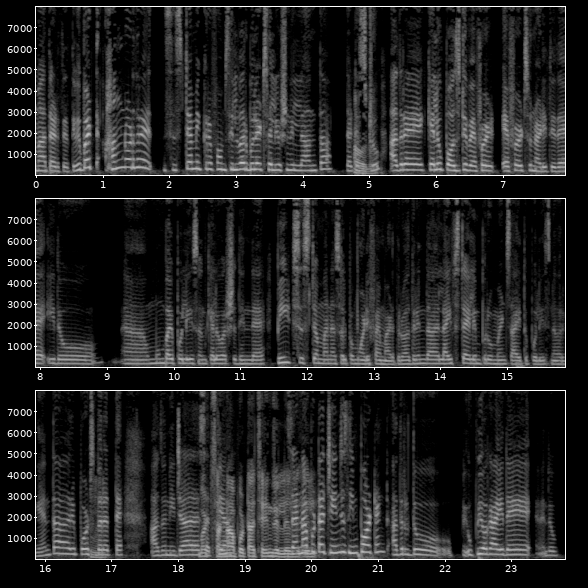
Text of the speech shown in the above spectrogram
ಮಾತಾಡ್ತಿರ್ತೀವಿ. ಬಟ್ ಹಂಗ್ ನೋಡಿದ್ರೆ systemic reform silver bullet solution ಇಲ್ಲ ಅಂತ ದಟ್ ಇಸ್ ಟ್ರೂ ಆದ್ರೆ ಕೆಲವು ಪಾಸಿಟಿವ್ ಎಫರ್ಟ್ ಎಫರ್ಟ್ಸ್ ನಡೀತಿದೆ. ಇದು ಮುಂಬೈ ಪೊಲೀಸ್ ಒಂದ್ ಕೆಲವು ವರ್ಷದ ಹಿಂದೆ ಬೀಟ್ ಸಿಸ್ಟಮ್ ಅನ್ನ ಸ್ವಲ್ಪ ಮಾಡಿಫೈ ಮಾಡಿದ್ರು. ಅದರಿಂದ ಲೈಫ್ ಸ್ಟೈಲ್ ಇಂಪ್ರೂವ್ಮೆಂಟ್ಸ್ ಆಯ್ತು ಪೊಲೀಸ್ನವ್ರಿಗೆ ಅಂತ ರಿಪೋರ್ಟ್ಸ್ ಬರುತ್ತೆ. ಅದು ನಿಜ ಸಣ್ಣ ಪುಟ್ಟ ಸಣ್ಣ ಚೇಂಜಸ್ ಇಂಪಾರ್ಟೆಂಟ್ ಅದ್ರದ್ದು ಉಪಯೋಗ ಇದೆ. ಇದು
